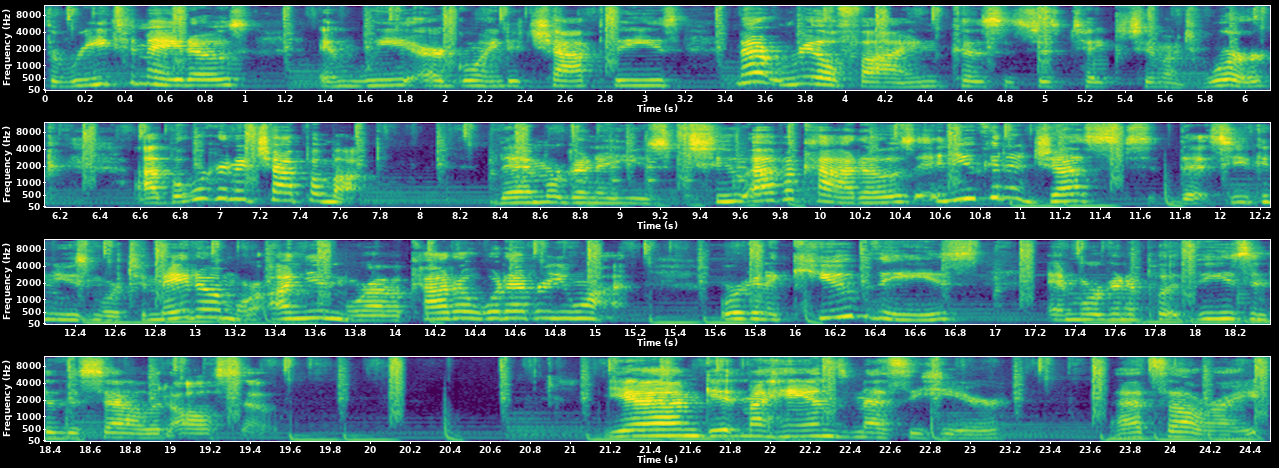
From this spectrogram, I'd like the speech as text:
three tomatoes and we are going to chop these, not real fine because it just takes too much work, uh, but we're gonna chop them up. Then we're gonna use two avocados and you can adjust this. You can use more tomato, more onion, more avocado, whatever you want. We're gonna cube these and we're gonna put these into the salad also. Yeah, I'm getting my hands messy here. That's all right.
